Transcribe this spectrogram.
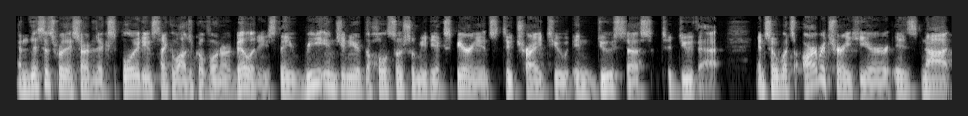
and this is where they started exploiting psychological vulnerabilities. They re engineered the whole social media experience to try to induce us to do that. And so, what's arbitrary here is not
